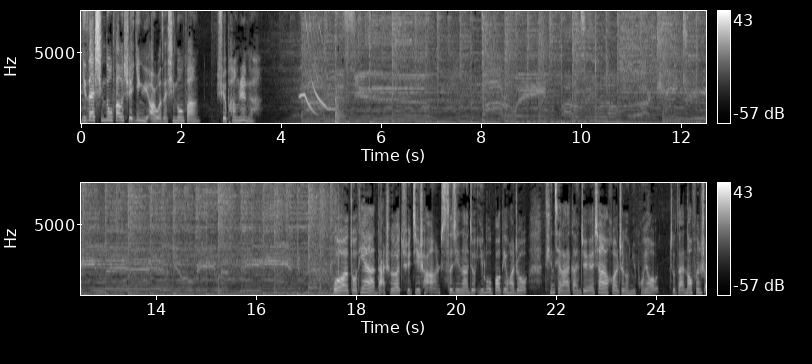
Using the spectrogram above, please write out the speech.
你在新东方学英语，而我在新东方学烹饪啊。我昨天啊打车去机场，司机呢就一路煲电话粥，听起来感觉像要和这个女朋友就在闹分手。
